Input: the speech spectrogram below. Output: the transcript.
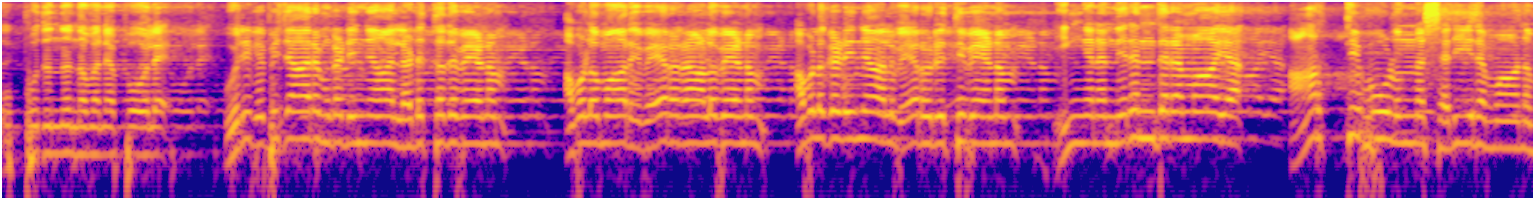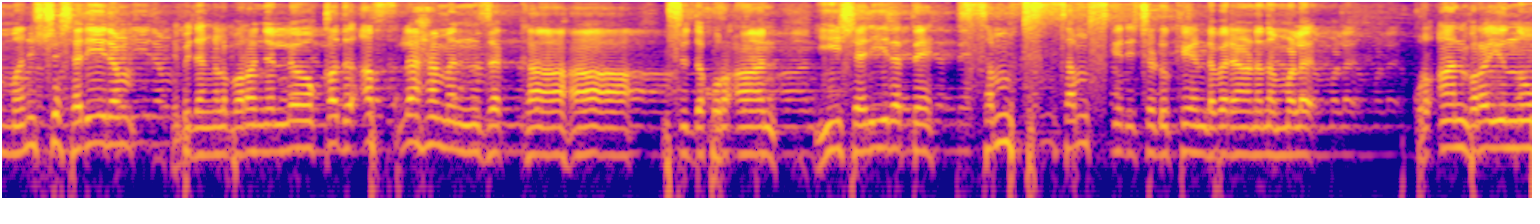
ഉപ്പു തിന്നുന്നവനെ പോലെ. ഒരു വ്യഭിചാരം കഴിഞ്ഞാൽ അടുത്തത് വേണം. അവൾ മാറി വേറൊരാൾ വേണം. അവൾ കഴിഞ്ഞാൽ വേറൊരുത്തി വേണം. ഇങ്ങനെ നിരന്തരമായ ആർത്തി പൂളുന്ന ശരീരമാണ് മനുഷ്യ ശരീരം. ഇപ്പൊ ഞങ്ങൾ പറഞ്ഞല്ലോ. വിശുദ്ധ ഖുർആൻ ഈ ശരീരത്തെ സംസ്കരിച്ചെടുക്കേണ്ടവരാണ് നമ്മൾ. ഖുർആൻ പറയുന്നു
